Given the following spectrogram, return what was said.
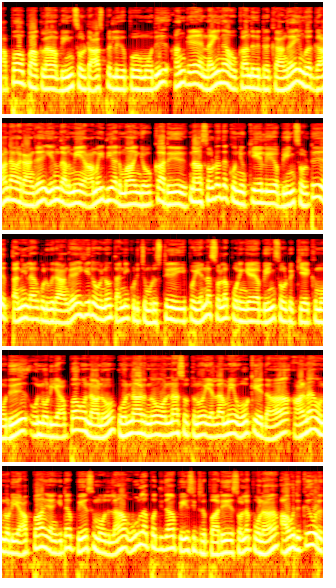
அப்பாவை பார்க்கலாம் அப்படின்னு சொல்லிட்டு ஹாஸ்பிட்டலுக்கு போகும்போது அங்க நைனா உட்காந்துக்கிட்டு இருக்காங்க. இவங்க காண்டாகிறாங்க. இருந்தாலுமே அமைதியா இருமா இங்க உட்காரு. நான் சொல்றத கொஞ்சம் கேளு அப்படின்னு சொல்லிட்டு தண்ணிலாம் கொடுக்குறாங்க. ஹீரோயினும் தண்ணி குடிச்சு முடிச்சுட்டு இப்போ என்ன சொல்ல போறீங்க? அப்படின்னு சொல்லிட்டு கேட்கும் போது உன்னுடைய அப்பாவும் நானும் ஒன்னா இருந்தோம் ஒன்னா சுத்தணும் எல்லாமே ஓகே தான். ஆனா உன்னுடைய அப்பா என்கிட்ட பேசும்போதெல்லாம் உங்களை பத்தி தான் பேசிட்டு இருப்பாரு. சொல்ல போனா அவருக்கு ஒரு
